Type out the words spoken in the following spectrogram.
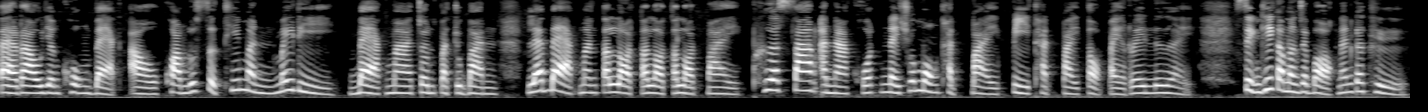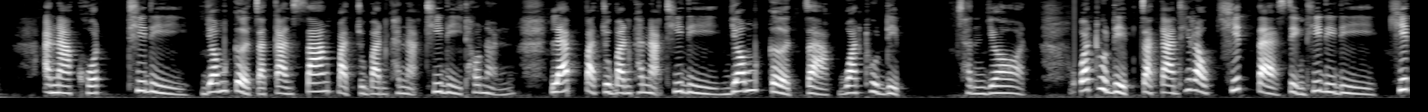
แต่เรายังคงแบกเอาความรู้สึกที่มันไม่ดี แบกมาจนปัจจุบัน และแบกมันตลอดตลอดตลอดไป เพื่อสร้างอนาคตในชั่วโมงถัดไป ปีถัดไปต่อไปเรื่อยๆ สิ่งที่กำลังจะบอกนั่นก็คือ อนาคตที่ดีย่อมเกิดจากการสร้างปัจจุบันขณะที่ดีเท่านั้น และปัจจุบันขณะที่ดีย่อมเกิดจากวัตถุดิบ ชั้นยอด วัตถุดิบจากการที่เราคิดแต่สิ่งที่ดีๆ คิด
